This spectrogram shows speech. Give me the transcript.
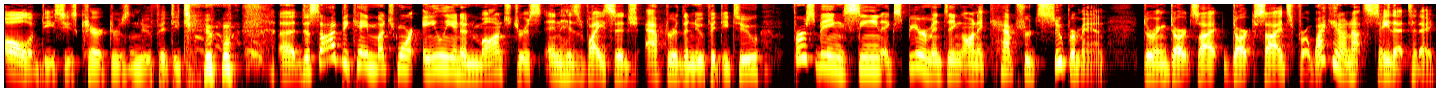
all of DC's characters in New 52. uh, Desaad became much more alien and monstrous in his visage after the New 52, first being seen experimenting on a captured Superman during Dark, Side, Darkseid's. For, why can I not say that today?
